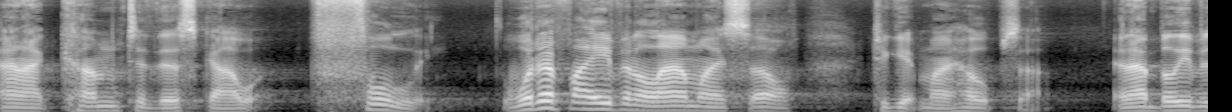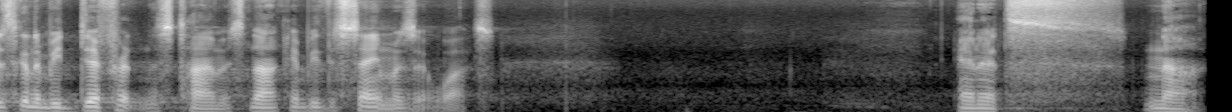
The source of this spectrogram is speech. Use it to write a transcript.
and I come to this guy fully? What if I even allow myself to get my hopes up? And I believe it's going to be different this time. It's not going to be the same as it was. And it's not.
